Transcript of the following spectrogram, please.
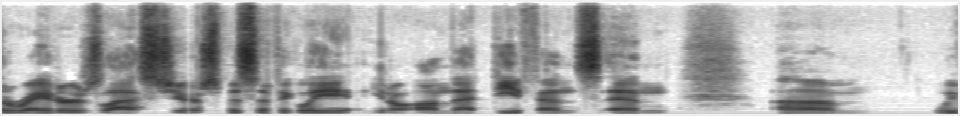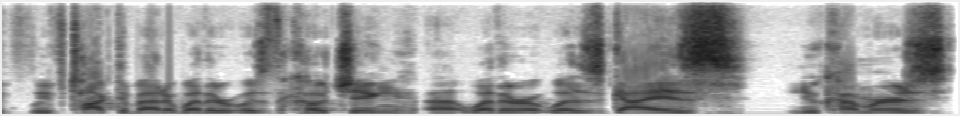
the Raiders last year, specifically, you know, on that defense. And um, we've we've talked about it, whether it was the coaching, uh, whether it was guys, newcomers,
